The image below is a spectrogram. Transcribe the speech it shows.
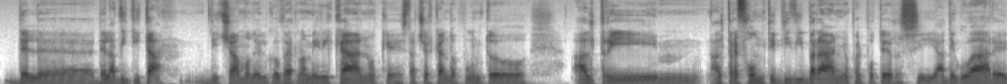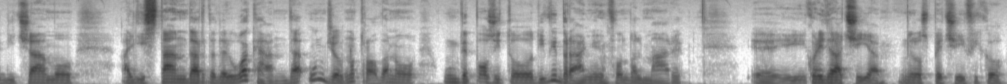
del, dell'avidità diciamo, del governo americano che sta cercando appunto altri, mh, altre fonti di vibranio per potersi adeguare diciamo, agli standard del Wakanda, un giorno trovano un deposito di vibranio in fondo al mare, eh, quelli della CIA nello specifico.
